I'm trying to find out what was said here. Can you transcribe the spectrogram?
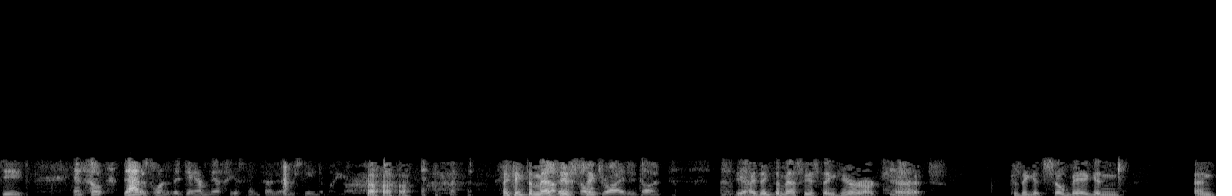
seeds. And so that is one of the damn messiest things I've ever seen in my yard. I think the messiest all thing. dried and gone. Yeah, I think the messiest thing here are carrots because they get so big and and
